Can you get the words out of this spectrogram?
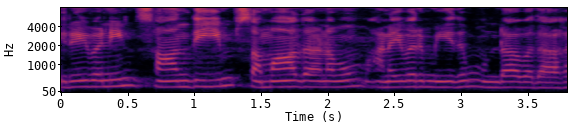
இறைவனின் சாந்தியும் சமாதானமும் அனைவர் மீதும் உண்டாவதாக.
